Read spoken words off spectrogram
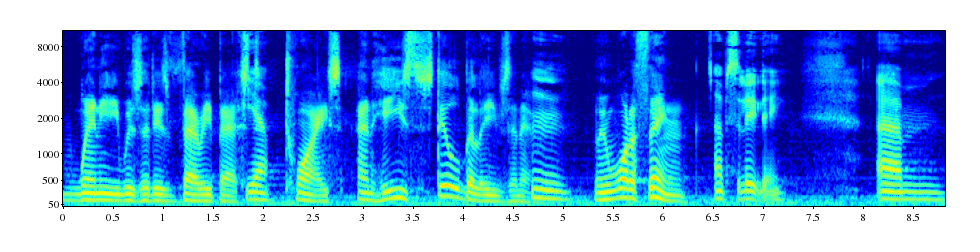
when he was at his very best Yeah. twice, and he still believes in it. I mean, what a thing! Absolutely. Um,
